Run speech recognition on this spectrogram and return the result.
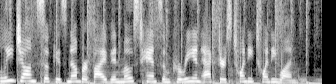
Lee Jong-suk is number 5 in Most Handsome Korean Actors 2021.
